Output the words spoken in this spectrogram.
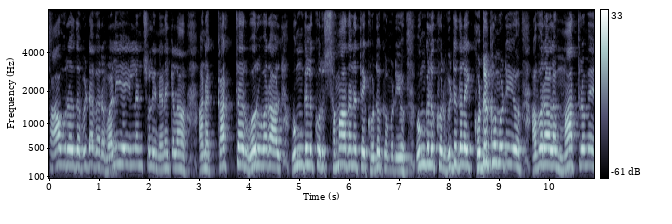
சாவுறதை விட வேற வழியே இல்லைன்னு சொல்லி நினைக்கலாம். ஆனால் கர்த்தர் ஒருவரால் உங்களுக்கு ஒரு சமாதானத்தை கொடுக்க முடியும். உங்களுக்கு ஒரு விடுதலை கொடுக்க முடியும். அவரால் மாத்திரமே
